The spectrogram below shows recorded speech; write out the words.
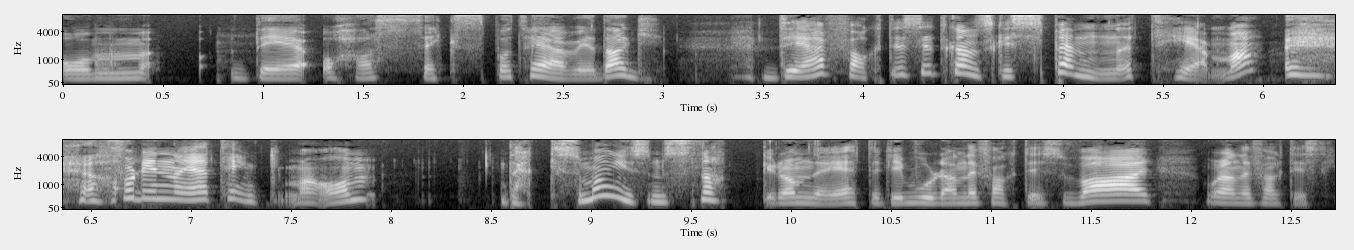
om det å ha sex på TV i dag. det er faktisk et ganske spennende tema. Fordi når jeg tenker meg om Det er ikke så mange som snakker om det i ettertid. Hvordan det faktisk var. Hvordan det faktisk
